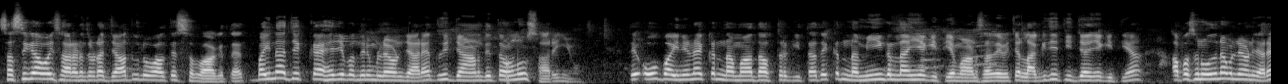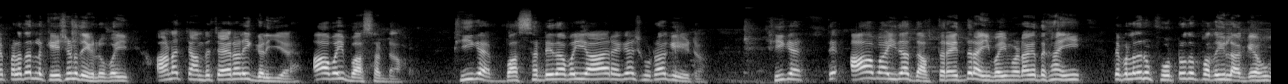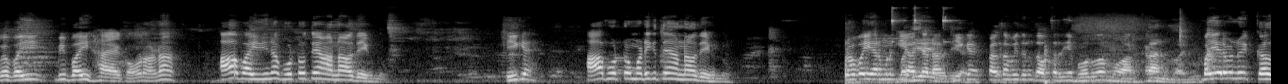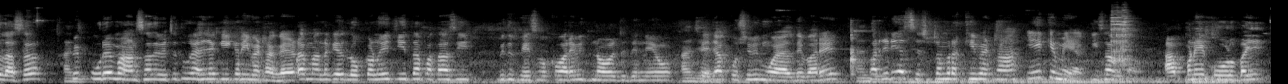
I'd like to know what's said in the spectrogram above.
ਸਤਿ ਸ਼੍ਰੀ ਅਕਾਲ ਬਾਈ ਸਾਰਿਆਂ ਨੂੰ, ਤੁਹਾਡਾ ਜਾਦੂ ਲਵਾਲ ਤੇ ਸਵਾਗਤ ਹੈ। ਬਾਈ ਨਾ ਅੱਜ ਇੱਕ ਇਹੋ ਜਿਹੇ ਬੰਦੇ ਨੂੰ ਮਿਲਾਉਣ ਜਾ ਰਹੇ ਤੁਸੀਂ ਜਾਣਦੇ ਤਾਂ ਉਹਨੂੰ ਸਾਰੇ ਹੀ ਹੋ ਤੇ ਉਹ ਬਾਈ ਨੇ ਨਾ ਇੱਕ ਨਵਾਂ ਦਫ਼ਤਰ ਕੀਤਾ ਤੇ ਇੱਕ ਨਵੀਂ ਗੱਲਾਂ ਹੀ ਕੀਤੀਆਂ ਮਾਨਸਾ ਦੇ ਵਿੱਚ, ਅਲੱਗ ਜਿਹੀ ਚੀਜ਼ਾਂ ਹੀ ਕੀਤੀਆਂ। ਆਪਾਂ ਤੁਹਾਨੂੰ ਉਹਦੇ ਨਾਲ ਮਿਲਾਉਣ ਜਾ ਰਹੇ ਹਾਂ। ਪਹਿਲਾਂ ਤਾਂ ਲੋਕੇਸ਼ਨ ਦੇਖ ਲਓ ਬਾਈ। ਆ ਨਾ ਚੰਦ ਚਹਿਰ ਵਾਲੀ ਗਲੀ ਹੈ। ਆ ਬਾਈ ਬੱਸ ਅੱਡਾ। ਠੀਕ ਹੈ, ਬੱਸ ਅੱਡੇ ਦਾ ਬਾਈ ਆ ਰਹਿ ਗਿਆ ਛੋਟਾ ਗੇਟ ਠੀਕ ਹੈ, ਤੇ ਆ ਬਾਈ ਦਾ ਦਫ਼ਤਰ ਹੈ। ਇੱਧਰ ਆਈ ਬਾਈ, ਮਾੜਾ ਕੇ ਦਿਖਾਈ। ਤੇ ਪਹਿਲਾਂ ਤੈਨੂੰ ਫੋਟੋ ਤੋਂ ਪਤਾ ਹੀ ਲੱਗ ਗਿਆ ਹੋਊਗਾ ਬਾਈ ਵੀ ਬਾਈ ਹੈ ਕੌਣ, ਹਨਾ? ਆ ਬਾਈ ਦੀ ਨਾ ਫੋਟੋ ਧਿਆਨ ਨਾਲ ਦੇਖ ਲਓ। ਠੀਕ ਹੈ। ਆਹ ਫੋਟੋ ਮੜੀ ਕਿ ਧਿਆਨ ਨਾਲ ਦੇਖ ਲਓ। ਹੋਰ ਬਾਈ ਹਰਮਨ ਕੀ ਹਾਲ ਚਾਲ ਆ? ਠੀਕ ਹੈ ਪਹਿਲਾਂ ਤਾਂ ਬਈ ਤੈਨੂੰ ਦਫ਼ਤਰ ਦੀਆਂ ਬਹੁਤ ਬਹੁਤ ਮੁਬਾਰਕਾਂ। ਧੰਨਵਾਦ ਜੀ। ਬਾਈ ਯਾਰ ਮੈਨੂੰ ਇੱਕ ਗੱਲ ਦੱਸ ਵੀ ਪੂਰੇ ਮਾਨਸਾ ਦੇ ਵਿੱਚ ਤੂੰ ਇਹੋ ਜਿਹਾ ਕੀ ਕਰੀ ਬੈਠਾਂਗਾ ਜਿਹੜਾ ਮੰਨ ਕੇ ਲੋਕਾਂ ਨੂੰ ਇਹ ਚੀਜ਼ ਤਾਂ ਪਤਾ ਸੀ ਵੀ ਤੂੰ ਫੇਸਬੁੱਕ ਬਾਰੇ ਵੀ ਨੌਲੇਜ ਦਿੰਦੇ ਹੋ ਤੇ ਜਾਂ ਕੁਝ ਵੀ ਮੋਬਾਈਲ ਦੇ ਬਾਰੇ। ਪਰ ਜਿਹੜੀ ਇਹ ਸਿਸਟਮ ਰੱਖੀ ਬੈਠਾ ਇਹ ਕਿਵੇਂ ਆ? ਕੀ ਹਿਸਾਬ ਕਿਤਾਬ? ਆਪਣੇ ਕੋਲ ਬਾਈ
